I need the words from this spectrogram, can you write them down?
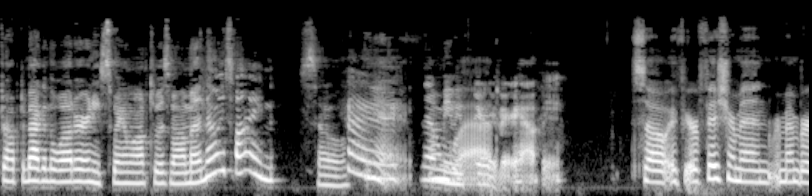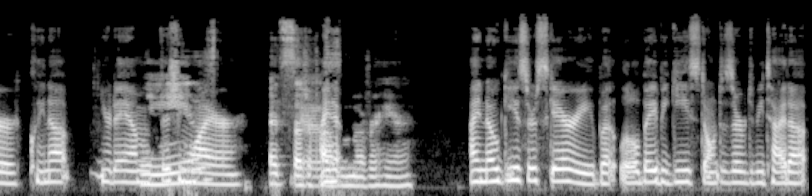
dropped him back in the water, and he swam off to his mama, and now he's fine. So Hey. that I'm made me very very happy. So if you're a fisherman, remember clean up your damn fishing wire. It's such a Yeah. I know- problem over here. I know geese are scary, but little baby geese don't deserve to be tied up.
